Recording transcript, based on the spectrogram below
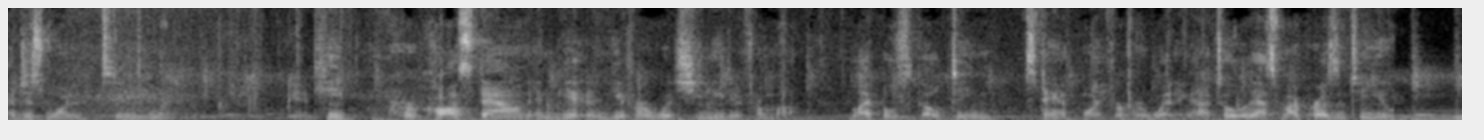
I just wanted to keep her costs down and get and give her what she needed from a liposculpting standpoint for her wedding. I told her that's my present to you.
